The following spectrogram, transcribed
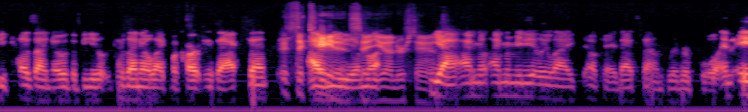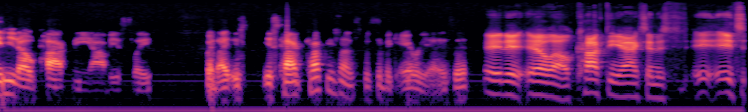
because I know the Beatles, because I know like McCartney's accent. It's the cadence that I'm- you understand. Yeah, I'm I'm immediately like, okay, that sounds Liverpool, and and you know Cockney obviously, but I, is is Cock, Cockney's not a specific area, is it? It, it oh, well, Cockney accent is it, it's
